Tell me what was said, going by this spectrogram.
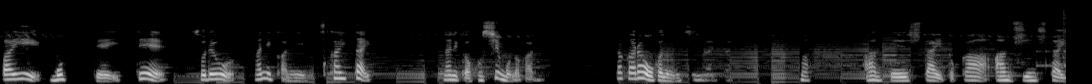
ぱい持っていて、それを何かに使いたい。何か欲しいものがある。だからお金持ちになりたい。まあ、安定したいとか、安心したいっ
